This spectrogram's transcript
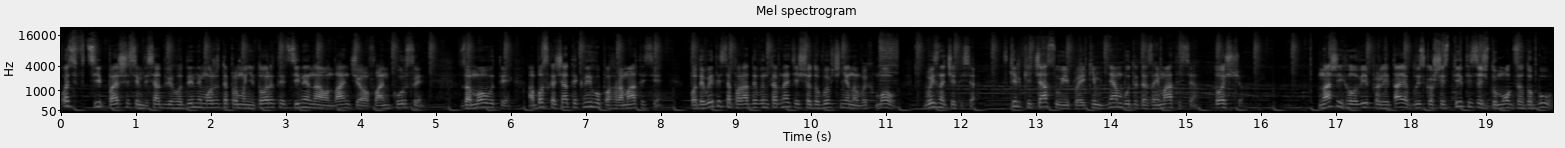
Ось в ці перші 72 години можете промоніторити ціни на онлайн чи офлайн курси, замовити або скачати книгу по граматиці, подивитися поради в інтернеті щодо вивчення нових мов, визначитися, скільки часу і по яким дням будете займатися тощо. В нашій голові пролітає близько 6 тисяч думок за добу.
